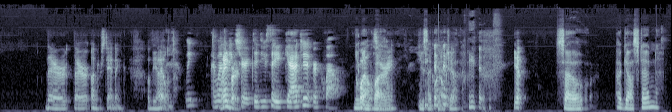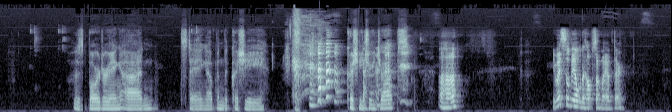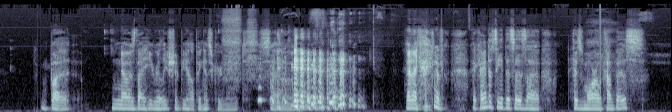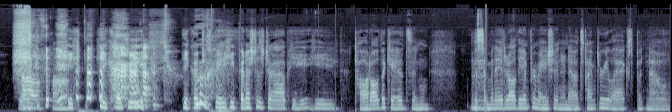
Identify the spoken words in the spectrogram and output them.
their their understanding of the island. Wait, I want to make sure. Did you say gadget or quell? You Quell, mean Quell. sorry. You said Quell, Jet. Yep. So, Augustine was bordering on staying up in the cushy, cushy tree traps. Uh huh. You might still be able to help some way up there. but knows that he really should be helping his crewmate. So, and I kind of, I kind of see this as uh, his moral compass. Oh, oh. He he could be, he could just be. He finished his job. He he taught all the kids and Mhm. disseminated all the information, and now it's time to relax. But no,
